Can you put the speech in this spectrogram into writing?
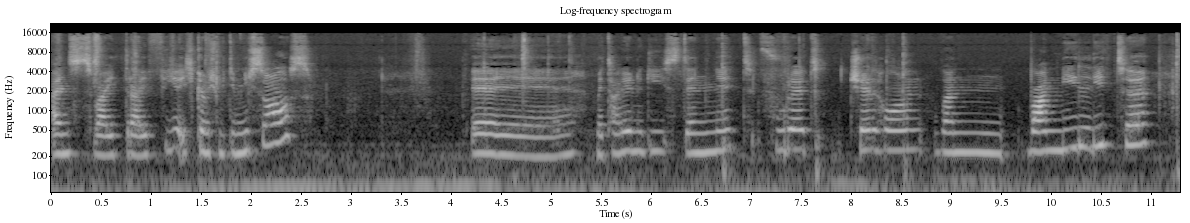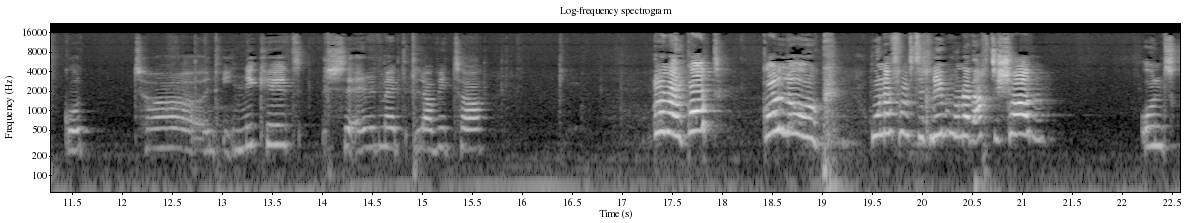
Eins, zwei, drei, vier. Ich kenne mich mit dem nicht so aus. Äh, Metallenergie, Stennet, Furet, Chellhorn, Van Vanillite, Gotha, Nicket, Selmet, Lavita. Oh mein Gott! Golok! 150 Leben, 180 Schaden. Und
